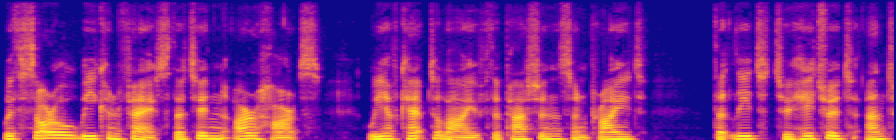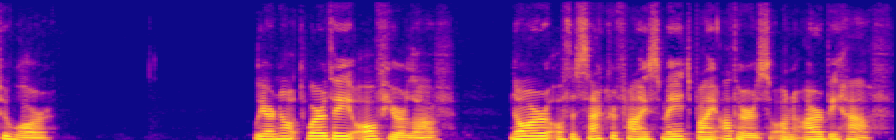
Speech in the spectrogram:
With sorrow we confess that in our hearts we have kept alive the passions and pride that lead to hatred and to war. We are not worthy of your love nor of the sacrifice made by others on our behalf.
